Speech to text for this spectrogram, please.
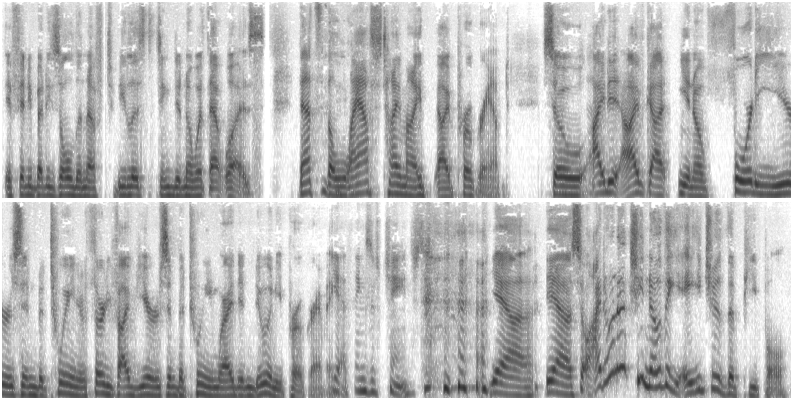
If anybody's old enough to be listening to know what that was, that's the mm-hmm. last time I, I programmed. So I did, I've got, you know, 40 years in between or 35 years in between where I didn't do any programming. Yeah, things have changed. yeah. Yeah. So I don't actually know the age of the people.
